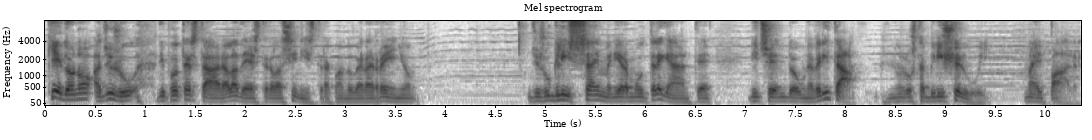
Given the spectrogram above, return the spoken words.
chiedono a Gesù di poter stare alla destra e alla sinistra quando verrà il regno. Gesù glissa in maniera molto elegante dicendo una verità, non lo stabilisce lui, ma è il Padre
